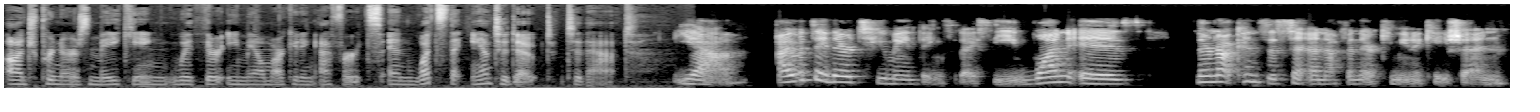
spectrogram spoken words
entrepreneurs making with their email marketing efforts and what's the antidote to that? Yeah. I would say there are two main things that I see. One is they're not consistent enough in their communication.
